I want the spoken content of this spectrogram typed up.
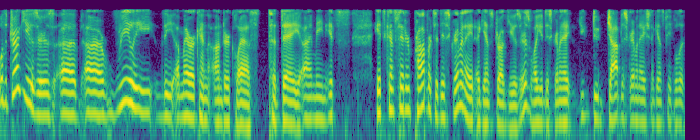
Well, the drug users uh, are really the American underclass today. I mean, it's it's considered proper to discriminate against drug users. While you discriminate, you do job discrimination against people that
